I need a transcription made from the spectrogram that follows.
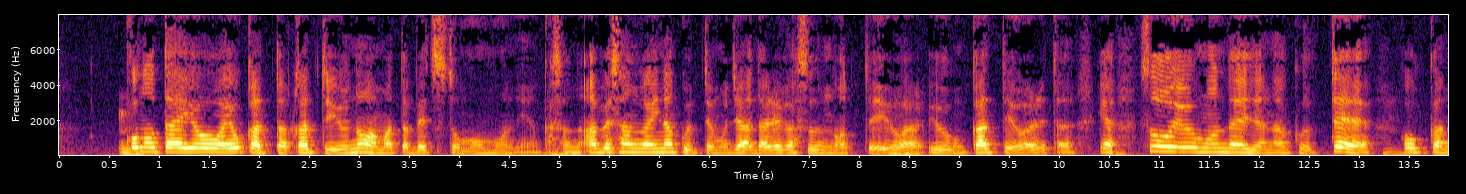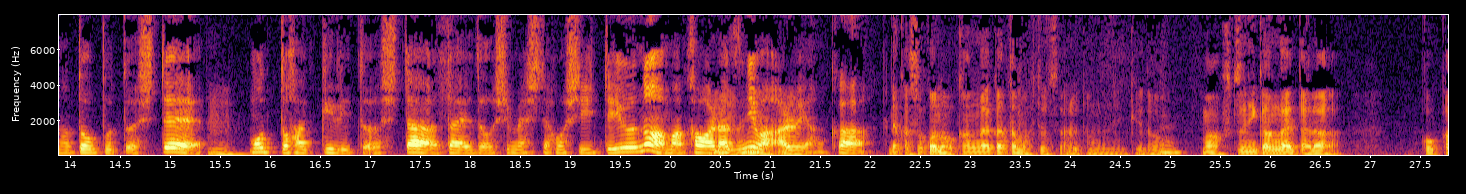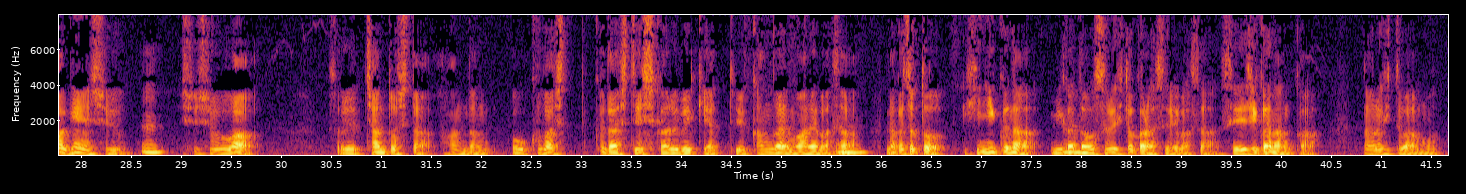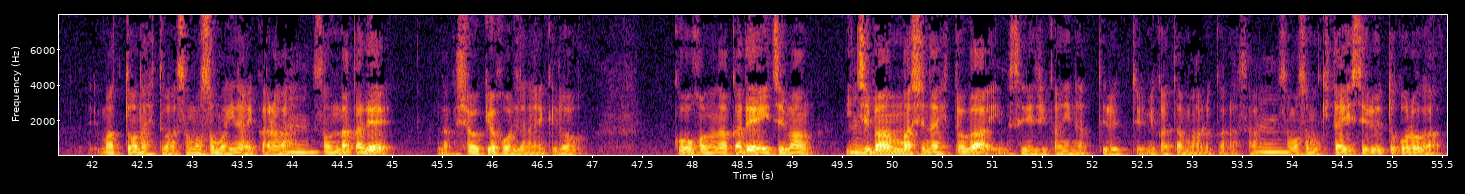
この対応は良かったかっていうのはまた別とも思うねやんか、その安倍さんがいなくってもじゃあ誰がすんのって言わ、言うんかって言われた。らいやそういう問題じゃなくって、国家のトップとして、うん。もっとはっきりとした態度を示してほしいっていうのはまあ変わらずにはあるやんか、なんかそこの考え方も一つあると思うねんけど、ん。まあ普通に考えたら国家元首うん。首相はそれちゃんとした判断を下し下して叱るべきやっていう考えもあればさ、うん。なんかちょっと皮肉な見方をする人からすればさ、政治家なんかなる人はもうまっとうな人はそもそもいないから、うん。その中でなんか消去法じゃないけど候補の中で一番一番マシな人が今政治家になってるっていう見方もあるからさ、うんそもそも期待してるところが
